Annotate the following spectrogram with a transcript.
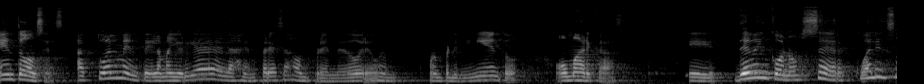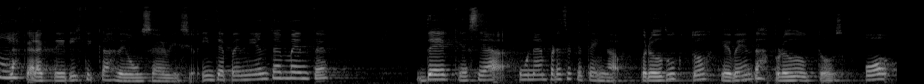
Entonces, actualmente la mayoría de las empresas o emprendedores o, em, emprendimientos o marcas eh, deben conocer cuáles son las características de un servicio, independientemente de que sea una empresa que tenga productos, que vendas productos o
